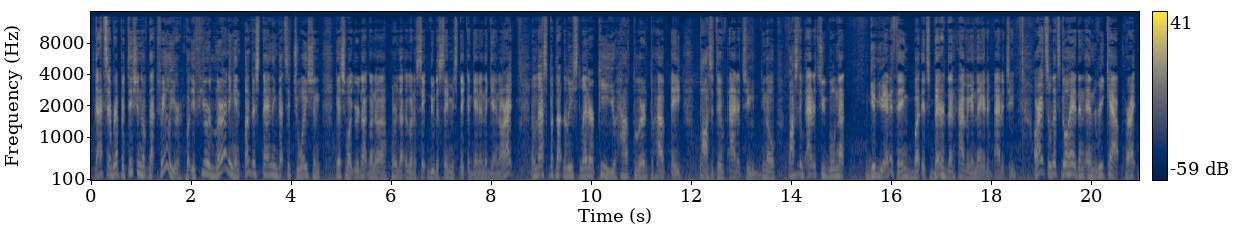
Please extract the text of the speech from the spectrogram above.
that's a repetition of that failure. But if you're learning and understanding that situation, guess what? You're not gonna you're not gonna say, do the same mistake again and again. All right. And last but not the least, letter P. You have to learn to have a positive attitude. You know, positive attitude will not give you anything, but it's better than having a negative attitude. All right. So let's go ahead and, and recap. Right.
